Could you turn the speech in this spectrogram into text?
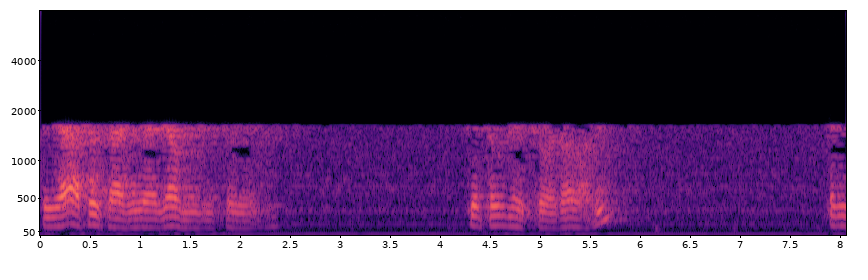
တရားအထုစာတွေရောက်နေပြီဆိုရင်ကျက်30ကျော်တော့ပါပြီ။အဲဒီ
